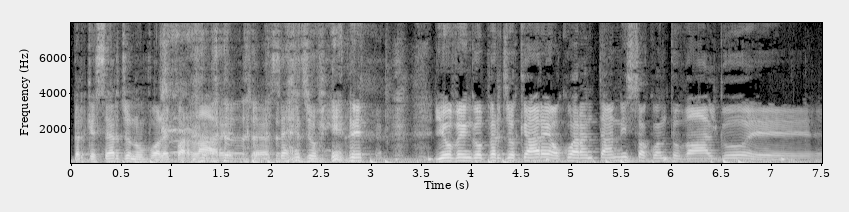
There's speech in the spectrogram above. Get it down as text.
Perché Sergio non vuole parlare, cioè Sergio viene, io vengo per giocare, ho 40 anni, so quanto valgo e.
